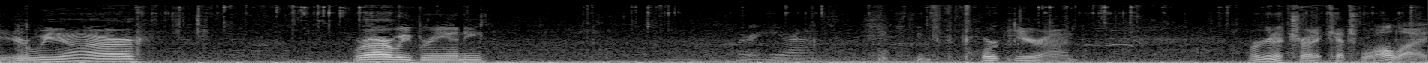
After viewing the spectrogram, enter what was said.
Here we are. Where are we, Branny? Port Huron. Port Huron. We're gonna try to catch walleye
